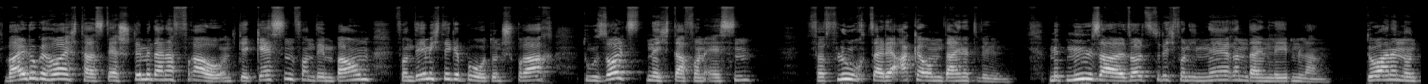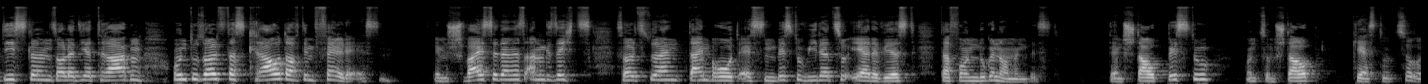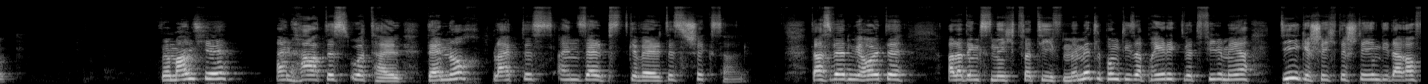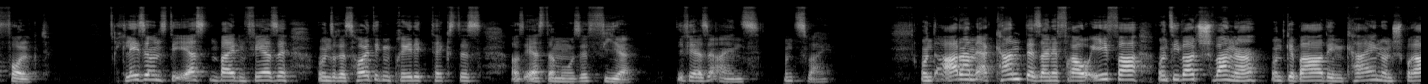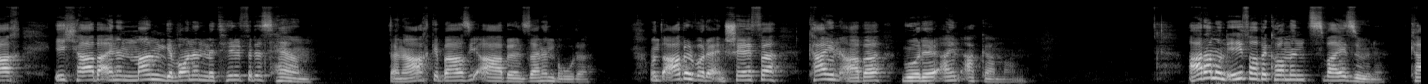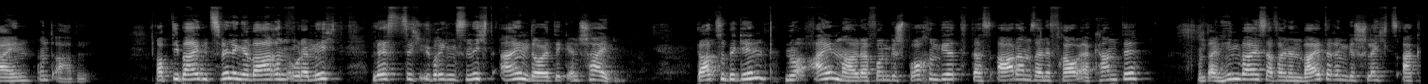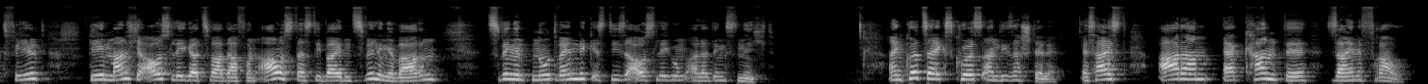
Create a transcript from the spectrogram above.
weil du gehorcht hast der Stimme deiner Frau und gegessen von dem Baum, von dem ich dir gebot und sprach, du sollst nicht davon essen, verflucht sei der Acker um deinetwillen. Mit Mühsal sollst du dich von ihm nähren dein Leben lang. Dornen und Disteln soll er dir tragen, und du sollst das Kraut auf dem Felde essen. Im Schweiße deines Angesichts sollst du dein, dein, Brot essen, bis du wieder zur Erde wirst, davon du genommen bist. Denn Staub bist du, und zum Staub kehrst du zurück. Für manche ein hartes Urteil, dennoch bleibt es ein selbstgewähltes Schicksal. Das werden wir heute allerdings nicht vertiefen. Im Mittelpunkt dieser Predigt wird vielmehr die Geschichte stehen, die darauf folgt. Ich lese uns die ersten beiden Verse unseres heutigen Predigttextes aus 1. Mose 4, die Verse 1 und 2. Und Adam erkannte seine Frau Eva, und sie ward schwanger und gebar den Kain und sprach, ich habe einen Mann gewonnen mit Hilfe des Herrn. Danach gebar sie Abel, seinen Bruder. Und Abel wurde ein Schäfer, Kain aber wurde ein Ackermann. Adam und Eva bekommen zwei Söhne, Kain und Abel. Ob die beiden Zwillinge waren oder nicht, lässt sich übrigens nicht eindeutig entscheiden. Da zu Beginn nur einmal davon gesprochen wird, dass Adam seine Frau erkannte und ein Hinweis auf einen weiteren Geschlechtsakt fehlt, gehen manche Ausleger zwar davon aus, dass die beiden Zwillinge waren, zwingend notwendig ist diese Auslegung allerdings nicht. Ein kurzer Exkurs an dieser Stelle. Es heißt, Adam erkannte seine Frau.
